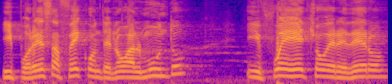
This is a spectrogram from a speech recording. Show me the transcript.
Y por esa fe condenó al mundo y fue hecho heredero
